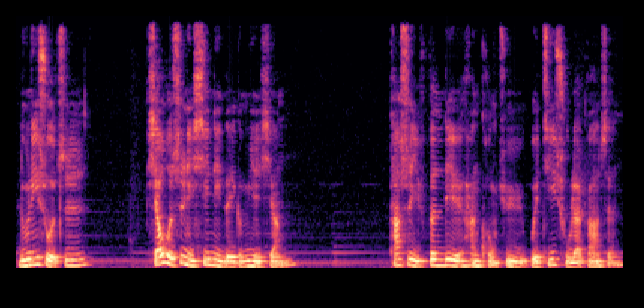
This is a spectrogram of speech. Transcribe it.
如你所知。小我是你心灵的一个面向，它是以分裂和恐惧为基础来发展。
